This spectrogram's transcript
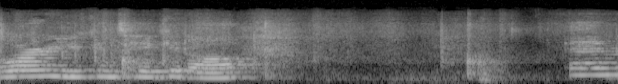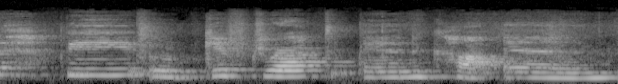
Or you can take it off and be gift wrapped in cotton.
